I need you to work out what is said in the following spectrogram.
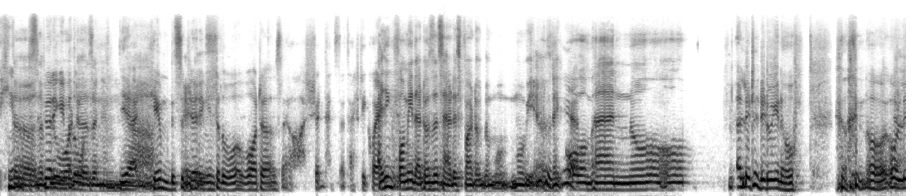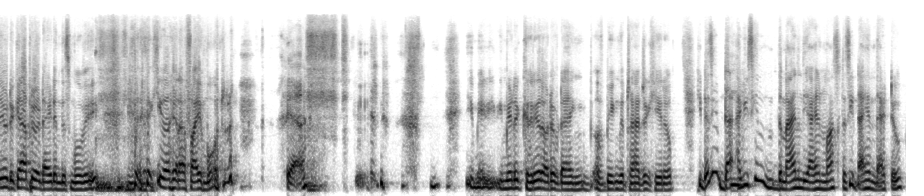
him The- the disappearing blue into the waters water. him. Yeah, Yeah, him disappearing into the wa- water. I was like, oh shit, that's that's actually quite. I think for me, that was the saddest part of the movie. I was like, Yeah. oh man, no. A little did we know. no, oh, Leo DiCaprio died in this movie. here, here are five more. Yeah. he made he made a career out of dying of being the tragic hero. He does he die? Have you seen the Man in the Iron Mask? Does he die in that too?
